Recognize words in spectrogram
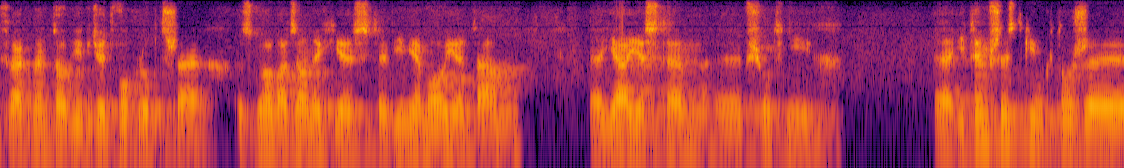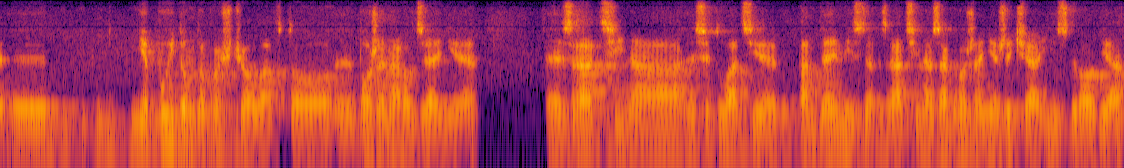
fragmentowi, gdzie dwóch lub trzech zgromadzonych jest w imię moje tam, ja jestem wśród nich. I tym wszystkim, którzy nie pójdą do kościoła w to Boże Narodzenie, z racji na sytuację pandemii, z racji na zagrożenie życia i zdrowia,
